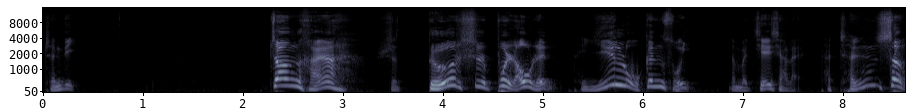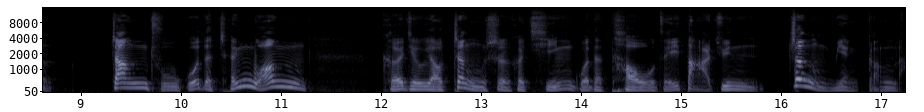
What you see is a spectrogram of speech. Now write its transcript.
陈地。章邯啊是得势不饶人，他一路跟随。那么接下来他陈胜。张楚国的陈王，可就要正式和秦国的讨贼大军正面刚了。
